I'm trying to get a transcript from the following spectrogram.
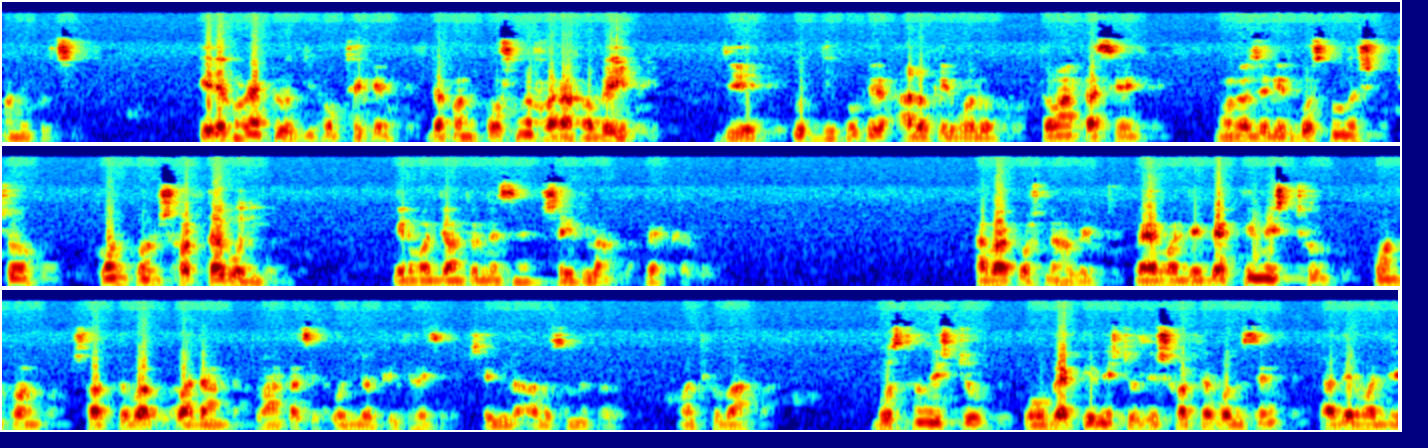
মনে করছে। এরকম একটা উদ্দীপক থেকে যখন প্রশ্ন করা হবে যে উদ্দীপকের আলোকে বলো, তোমার কাছে মনোযোগের বস্তুনিষ্ঠ কোন কোন শর্তাবলী এর মধ্যে অন্তর্নিয়েছে সেইগুলো ব্যাখ্যা করো। আবার প্রশ্ন হবে এর মধ্যে ব্যক্তিনিষ্ঠ কোন কোন শর্ত বা উপাদান তোমার কাছে পরিলক্ষিত হয়েছে, সেগুলো আলোচনা করো। অথবা বস্তুনিষ্ঠ ও ব্যক্তিনিষ্ঠ যে শর্তা বলেছে তাদের মধ্যে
